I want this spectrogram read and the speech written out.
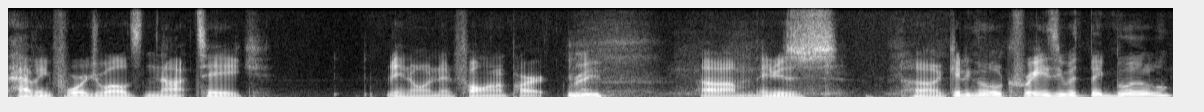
having forge welds not take, you know, and, and falling apart. right. Um, and he was uh, getting a little crazy with Big Blue,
